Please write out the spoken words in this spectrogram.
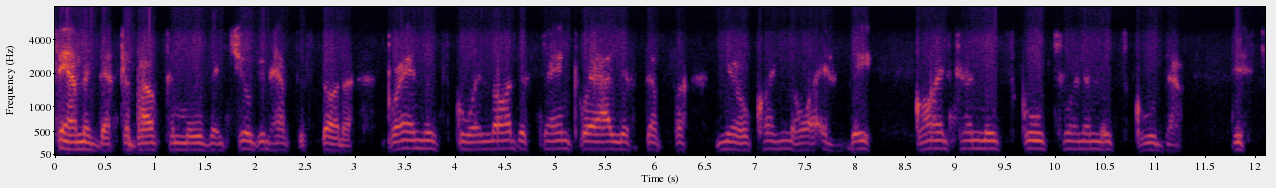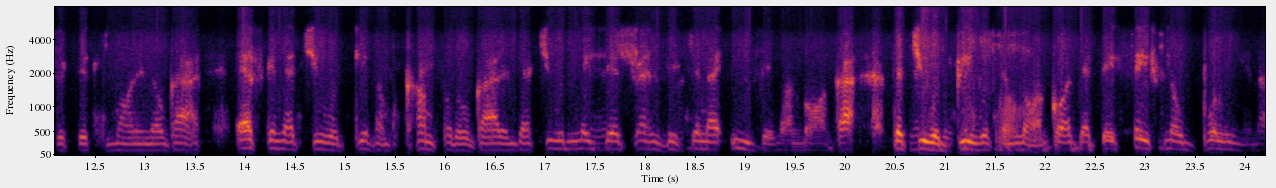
family that's about to move, and children have to start a brand new school. And Lord, the same prayer I lift up for Miracle and Noah as they going to a new school, to a new school district this morning, oh God, asking that you would give them comfort, oh God, and that you would make their transition an easy one, Lord God, that you would be with them, Lord God, that they face no bullying. Uh,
